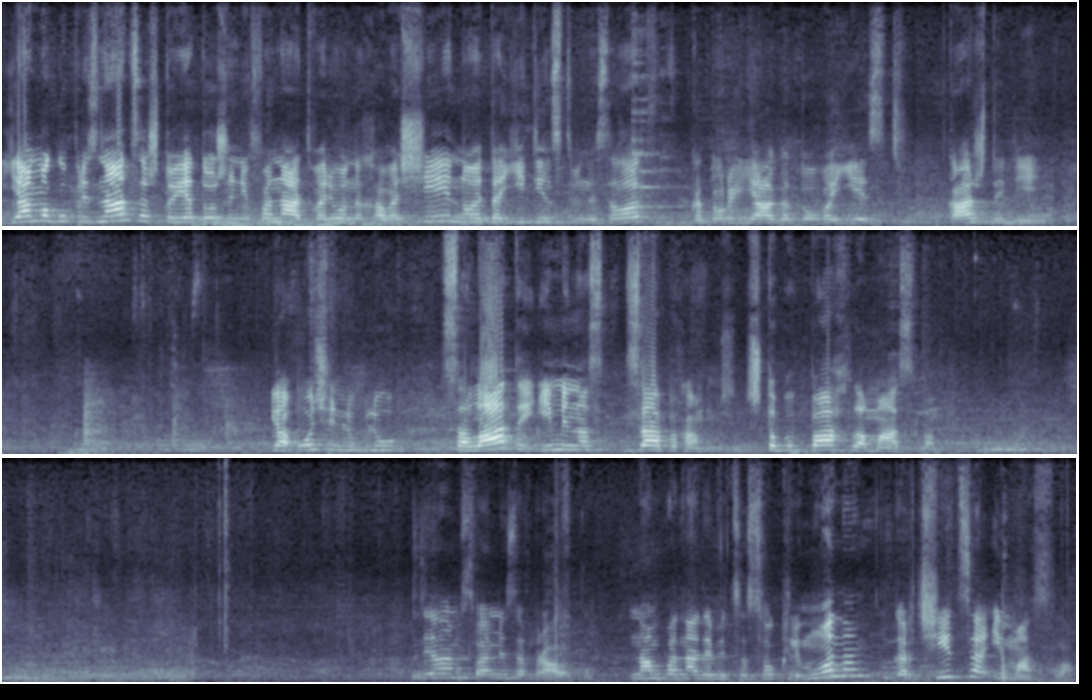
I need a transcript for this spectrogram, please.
Я могу признаться, что я тоже не фанат вареных овощей, но это единственный салат, который я готова есть каждый день. Я очень люблю салаты именно с запахом, чтобы пахло маслом. Сделаем с вами заправку. Нам понадобится сок лимона, горчица и масло.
